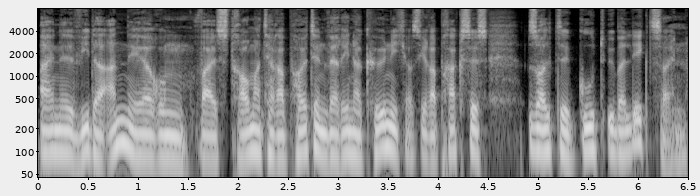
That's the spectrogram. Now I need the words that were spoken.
Eine Wiederannäherung, weiß Traumatherapeutin Verena König aus ihrer Praxis, sollte gut überlegt sein.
